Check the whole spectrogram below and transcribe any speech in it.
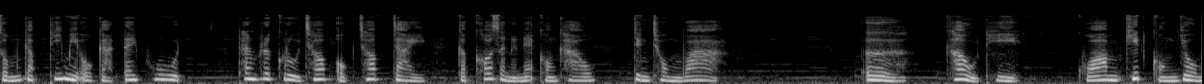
สมกับที่มีโอกาสได้พูด ท่านพระครูชอบอกชอบใจกับข้อเสนอแนะของเขา จึงชมว่า เออ เข้าที ความคิดของโยม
